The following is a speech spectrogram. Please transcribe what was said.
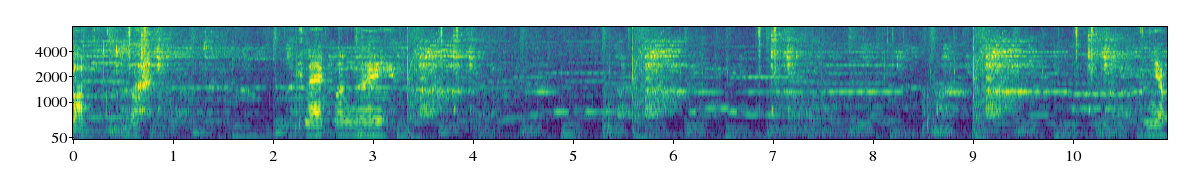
ก่อนมาแรกว่าไง งียบ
